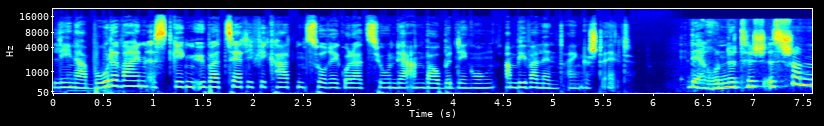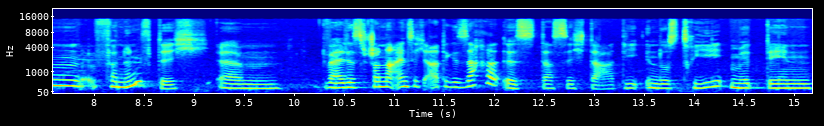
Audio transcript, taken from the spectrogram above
Lena Bodewein ist gegenüber Zertifikaten zur Regulation der Anbaubedingungen ambivalent eingestellt. Der runde Tisch ist schon vernünftig, ähm, weil das schon eine einzigartige Sache ist, dass sich da die Industrie mit den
